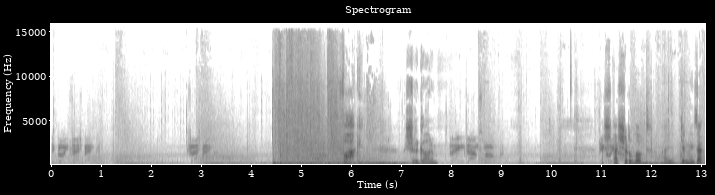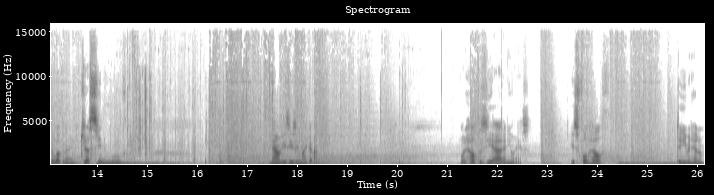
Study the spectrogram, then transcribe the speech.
Deploying flashbang. Flashbang. Fuck! I should have got him. Laying down smoke. I, sh- I should have looked. I didn't exactly look, and I just seen him move. Now he's using my gun. What health is he at, anyways? He's full health. Didn't even hit him.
